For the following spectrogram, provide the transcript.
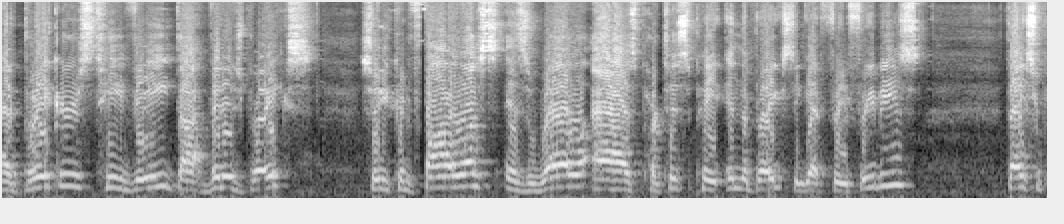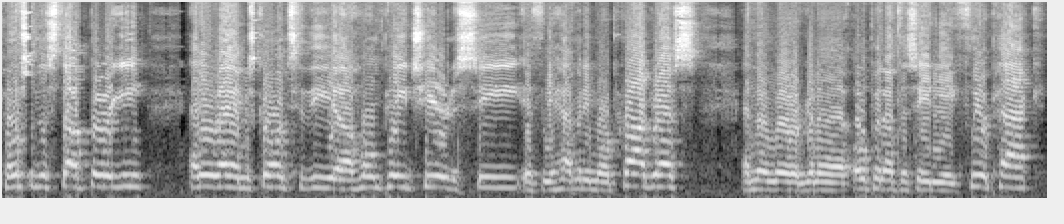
at breakerstv.vintagebreaks so you can follow us as well as participate in the breaks and get free freebies. Thanks for posting this stuff, Bergie. Anyway, I'm just going to the uh, homepage here to see if we have any more progress, and then we're going to open up this 88 Fleer pack.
